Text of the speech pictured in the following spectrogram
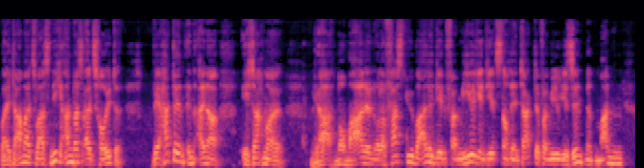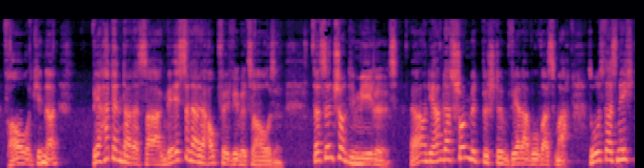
weil damals war es nicht anders als heute. Wer hat denn in einer, ich sag mal, ja, normalen oder fast überall in den Familien, die jetzt noch eine intakte Familie sind, mit Mann, Frau und Kindern, wer hat denn da das Sagen? Wer ist denn da der Hauptfeldwebel zu Hause? Das sind schon die Mädels, ja, und die haben das schon mitbestimmt, wer da wo was macht. So ist das nicht.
